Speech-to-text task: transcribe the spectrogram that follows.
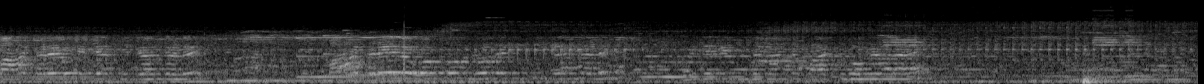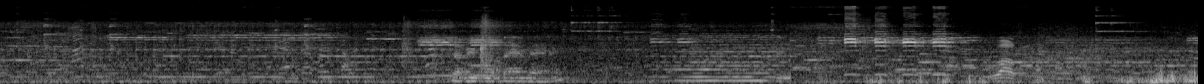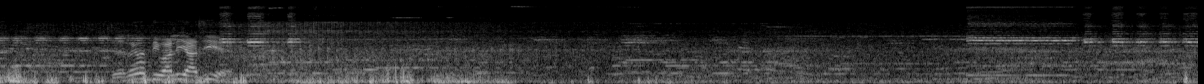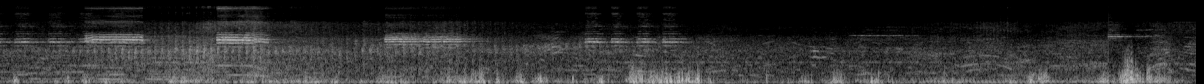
बाहर खड़े हो क्या सीट ग्रहण कर ले? बाहर खड़े लोगों को अनुरोध है कि सीट ग्रहण कर ले। थोड़ी देर में दूसरे का पाठ शुरू होने वाला है। सभी माताएँ बहनें लोग दिवाली आज ही है। Thank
